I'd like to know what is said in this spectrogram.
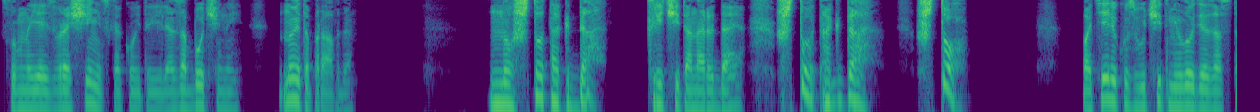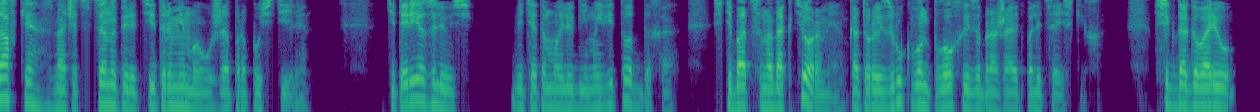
словно я извращенец какой-то или озабоченный, но это правда. «Но что тогда?» — кричит она, рыдая. «Что тогда? Что?» По телеку звучит мелодия заставки, значит, сцену перед титрами мы уже пропустили. Теперь я злюсь. Ведь это мой любимый вид отдыха. Стебаться над актерами, которые из рук вон плохо изображают полицейских. Всегда говорю,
